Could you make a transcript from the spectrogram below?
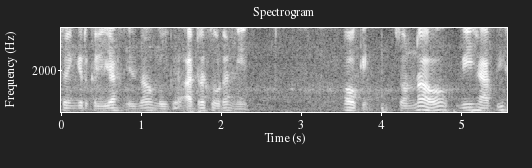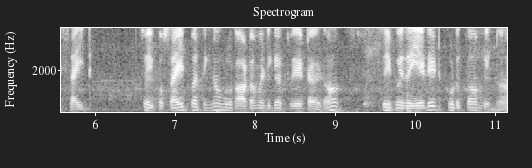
ஸோ இங்கே இருக்கு இல்லையா? இதுதான் உங்களுக்கு அட்ரஸோட name okay so now we have the site so இப்போ சைட் பார்த்தீங்கன்னா உங்களுக்கு ஆட்டோமேட்டிக்காக க்ரியேட் ஆகிடும் ஸோ இப்போ இதை எடிட் கொடுத்தோம் அப்படின்னா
